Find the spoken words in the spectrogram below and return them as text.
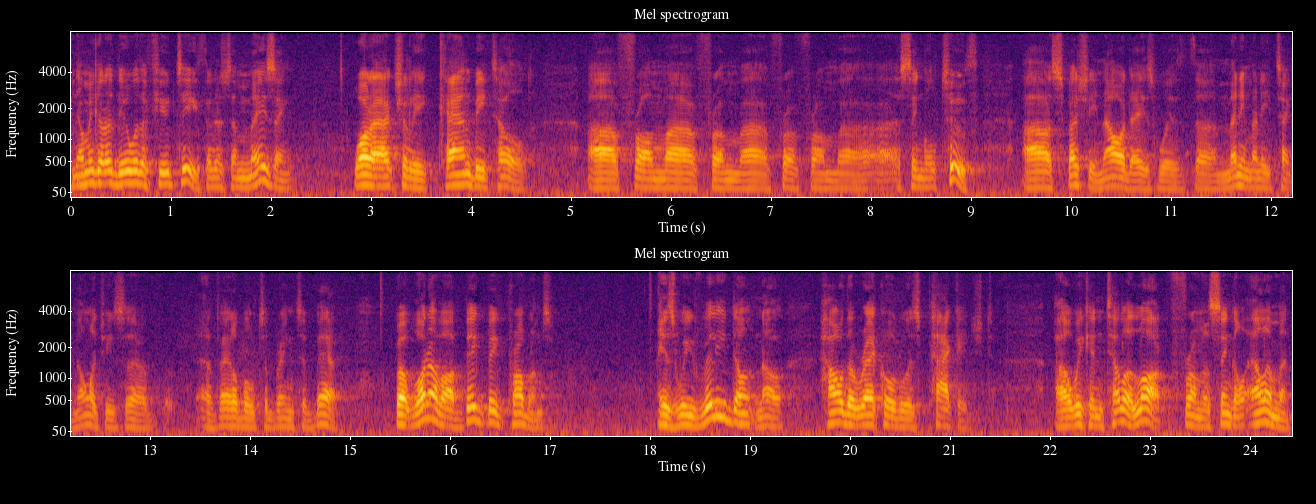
then we've got to deal with a few teeth. And it's amazing what actually can be told uh, from, uh, from, uh, from, from uh, a single tooth, uh, especially nowadays with uh, many, many technologies uh, available to bring to bear. But one of our big, big problems is we really don't know how the record was packaged. Uh, we can tell a lot from a single element,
